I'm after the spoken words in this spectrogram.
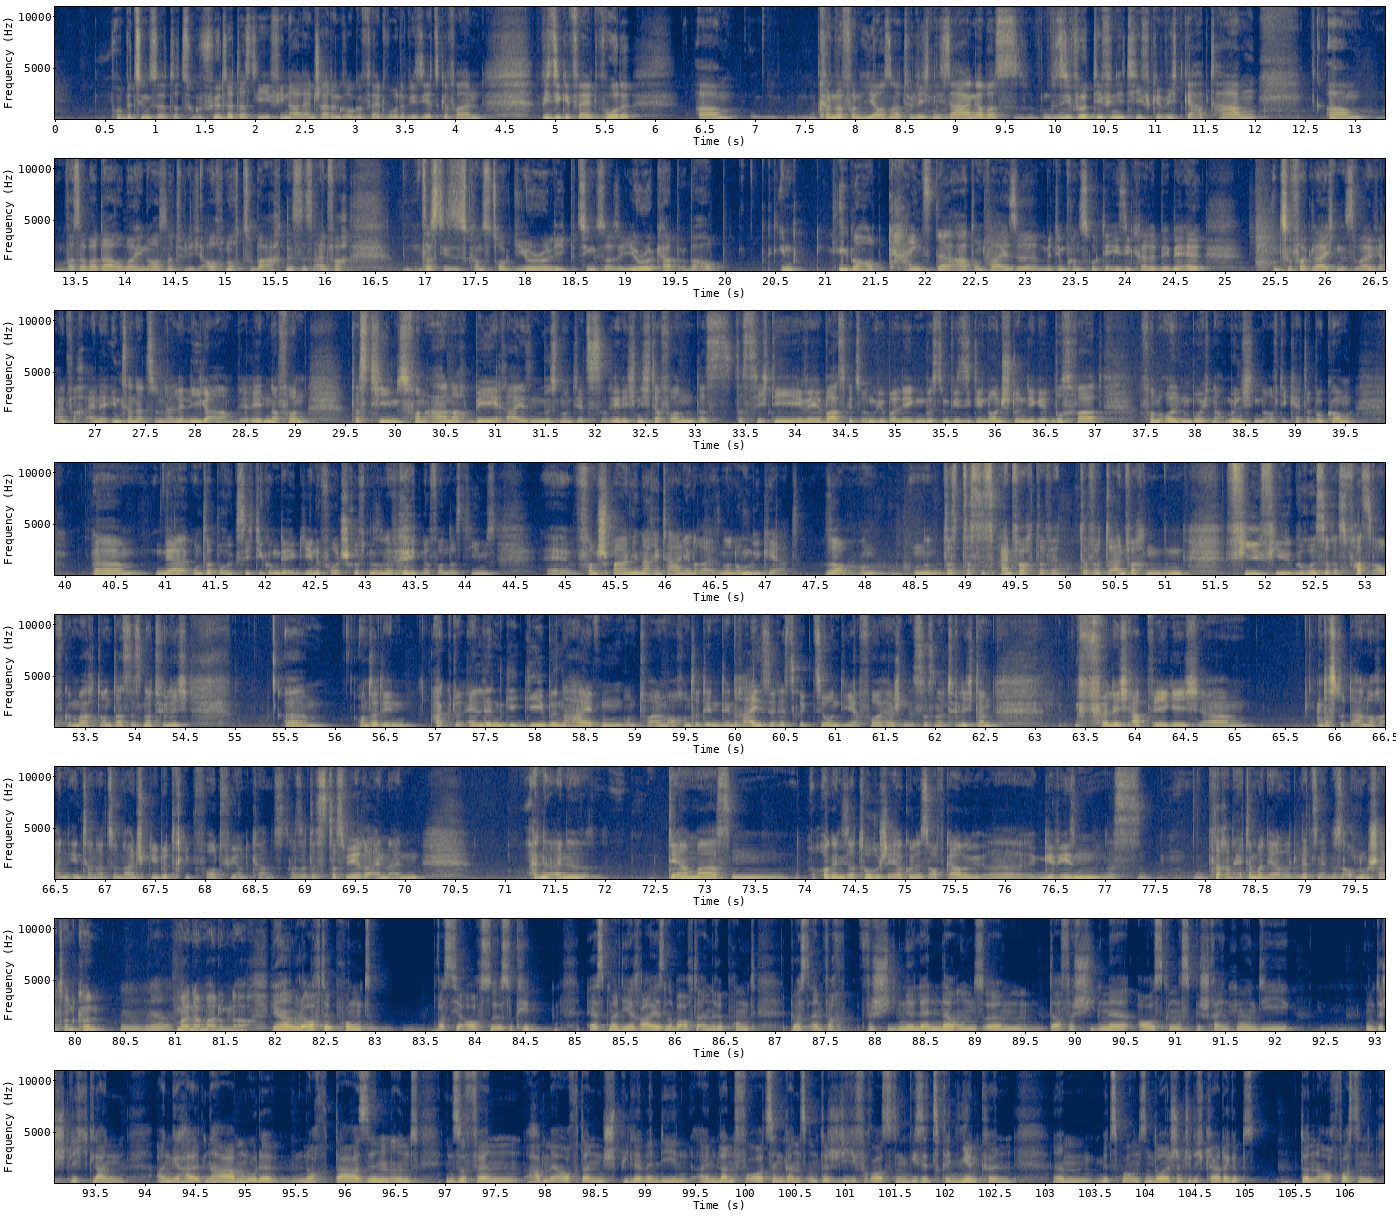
beziehungsweise dazu geführt hat, dass die finale Entscheidung so gefällt wurde, wie sie jetzt gefallen, wie sie gefällt wurde. Ähm, können wir von hier aus natürlich nicht sagen, aber es, sie wird definitiv Gewicht gehabt haben. Ähm, was aber darüber hinaus natürlich auch noch zu beachten ist, ist einfach, dass dieses Konstrukt Euroleague bzw. Eurocup überhaupt in überhaupt keinster Art und Weise mit dem Konstrukt der EasyCard der BBL zu vergleichen ist, weil wir einfach eine internationale Liga haben. Wir reden davon, dass Teams von A nach B reisen müssen und jetzt rede ich nicht davon, dass, dass sich die EWE Baskets irgendwie überlegen müssen, wie sie die neunstündige Busfahrt von Oldenburg nach München auf die Kette bekommen. Ähm, ja, unter Berücksichtigung der Hygienevorschriften, sondern wir reden davon, dass Teams äh, von Spanien nach Italien reisen und umgekehrt. So, und das, das ist einfach, da wird, da wird einfach ein viel, viel größeres Fass aufgemacht und das ist natürlich ähm, unter den aktuellen Gegebenheiten und vor allem auch unter den, den Reiserestriktionen, die ja vorherrschen, ist das natürlich dann völlig abwegig, ähm, dass du da noch einen internationalen Spielbetrieb fortführen kannst. Also das, das wäre ein, ein, eine, eine dermaßen organisatorische Herkulesaufgabe äh, gewesen, dass daran hätte man ja letzten Endes auch nur scheitern können, hm, ja. meiner Meinung nach. Ja, oder auch der Punkt, was ja auch so ist, okay, erstmal die Reisen, aber auch der andere Punkt, du hast einfach verschiedene Länder und ähm, da verschiedene Ausgangsbeschränkungen, die unterschiedlich lang angehalten haben oder noch da sind. Und insofern haben ja auch dann Spieler, wenn die in einem Land vor Ort sind, ganz unterschiedliche Voraussetzungen, wie sie trainieren können. Ähm, jetzt bei uns in Deutschland natürlich klar, da gibt es dann auch was dann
